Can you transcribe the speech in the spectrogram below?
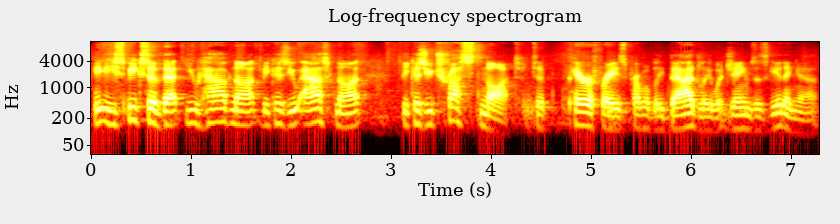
He, he speaks of that you have not because you ask not, because you trust not, to paraphrase probably badly what James is getting at.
